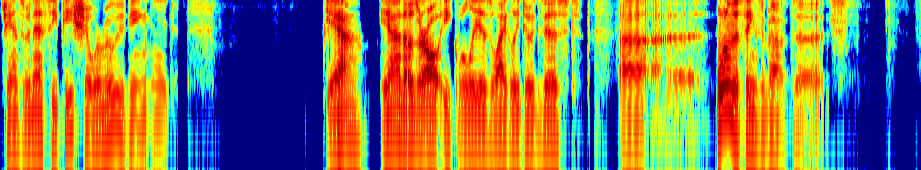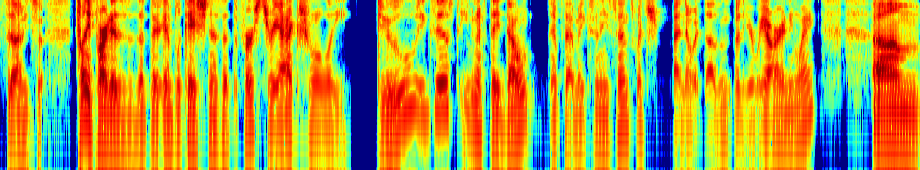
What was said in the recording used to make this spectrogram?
Chance of an SCP show or movie being made. Yeah, yeah, those are all equally as likely to exist. Uh, one of the things about uh, so, I mean, so funny part is, is that their implication is that the first three actually do exist, even if they don't. If that makes any sense, which I know it doesn't, but here we are anyway. Um,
